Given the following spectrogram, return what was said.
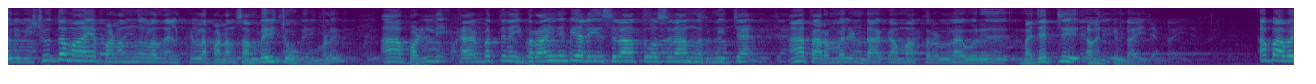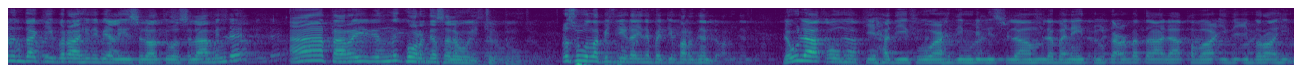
ഒരു വിശുദ്ധമായ പണം എന്നുള്ള നിലക്കുള്ള പണം സംഭരിച്ചു നോക്കുമ്പോൾ ആ പള്ളി കഴബത്തിനെ ഇബ്രാഹിം നബി അലൈഹി സ്വലാത്തു വസ്സലാം നിർമ്മിച്ച ആ തറമ്മൽ ഉണ്ടാക്കാൻ മാത്രമുള്ള ഒരു ബജറ്റ് അവർക്കുണ്ടായില്ല. അപ്പൊ അവരെന്താക്കി? ഇബ്രാഹിം നബി അലൈഹി സ്വലാത്തു വസ്സലാമിന്റെ ആ തറയിൽ നിന്ന് കുറഞ്ഞ സ്ഥലം ഒഴിച്ചിട്ടു. റസൂല പിന്നീട് അതിനെ പറ്റി പറഞ്ഞല്ലോ. ലൗലാ ഹദീസ് വാഹിദിൻ ബിൽ ഇസ്ലാം കഅബത അലാ ഇബ്രാഹിം.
